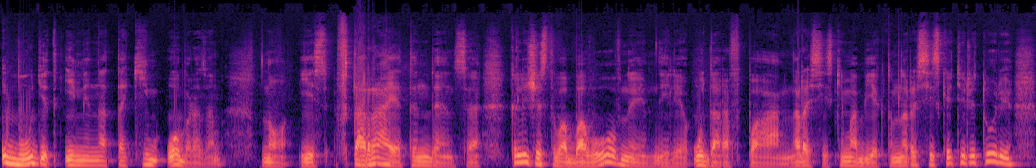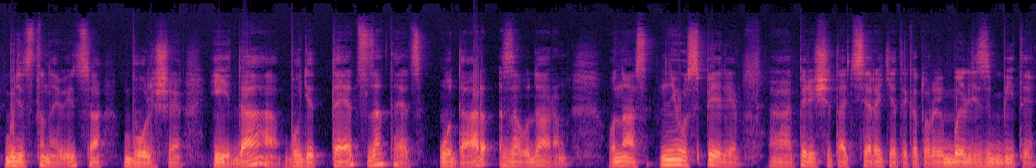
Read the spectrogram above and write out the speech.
И будет именно таким образом. Но есть вторая тенденция. Количество бавовны или ударов по российским объектам на российской территории будет становиться больше. И да, будет ТЭЦ за ТЭЦ, удар за ударом. У нас не успели э, пересчитать все ракеты, которые были сбиты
